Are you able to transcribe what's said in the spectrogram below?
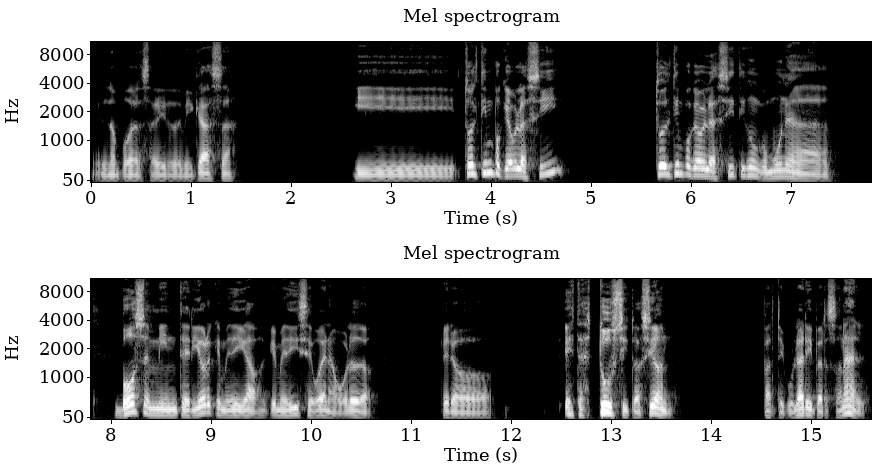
el no poder salir de mi casa. Y todo el tiempo que hablo así, todo el tiempo que hablo así tengo como una voz en mi interior que me diga, que me dice, bueno, boludo, pero esta es tu situación, particular y personal.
